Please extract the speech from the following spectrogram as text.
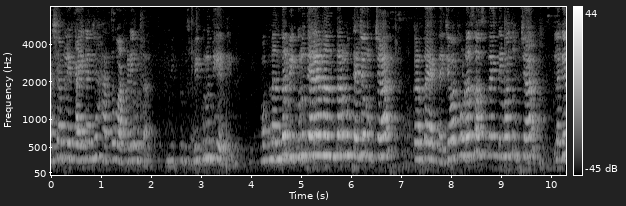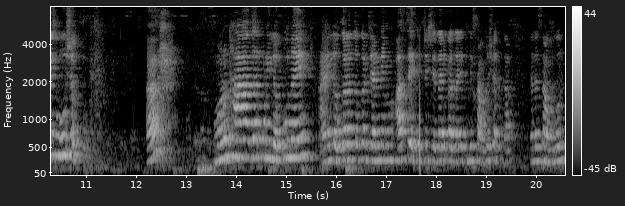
असे आपले काही काहींचे हात वाकडे होतात. विकृती येते. मग नंतर विकृती आल्यानंतर मग त्याच्यावर उपचार करता येत नाही. जेव्हा थोडस असतंय तेव्हाच उपचार लगेच होऊ शकतो. हा? म्हणून हा आजार कोणी लपू नये आणि लवकरात लवकर ज्यांनी असेल तुमच्या शेजारी पाजारी तुम्ही सांगू शकता. त्यांना सांगून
